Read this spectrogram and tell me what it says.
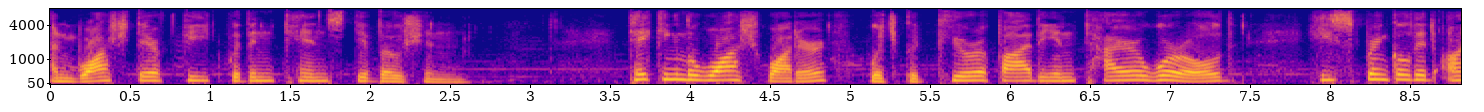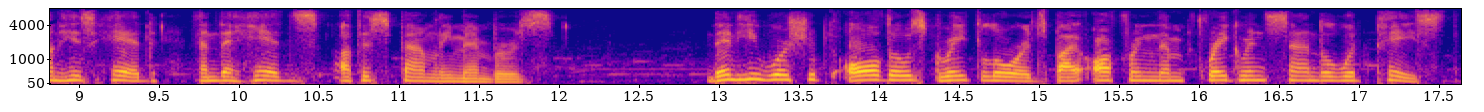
and washed their feet with intense devotion. Taking the wash water, which could purify the entire world, he sprinkled it on his head and the heads of his family members. Then he worshipped all those great lords by offering them fragrant sandalwood paste,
